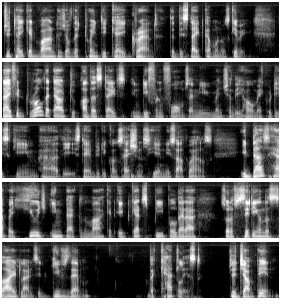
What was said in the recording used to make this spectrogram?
to take advantage of the 20k grant that the state government was giving. Now, if you roll that out to other states in different forms, and you mentioned the home equity scheme, uh, the stamp duty concessions here in New South Wales, it does have a huge impact on the market. It gets people that are sort of sitting on the sidelines. It gives them the catalyst to jump in.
